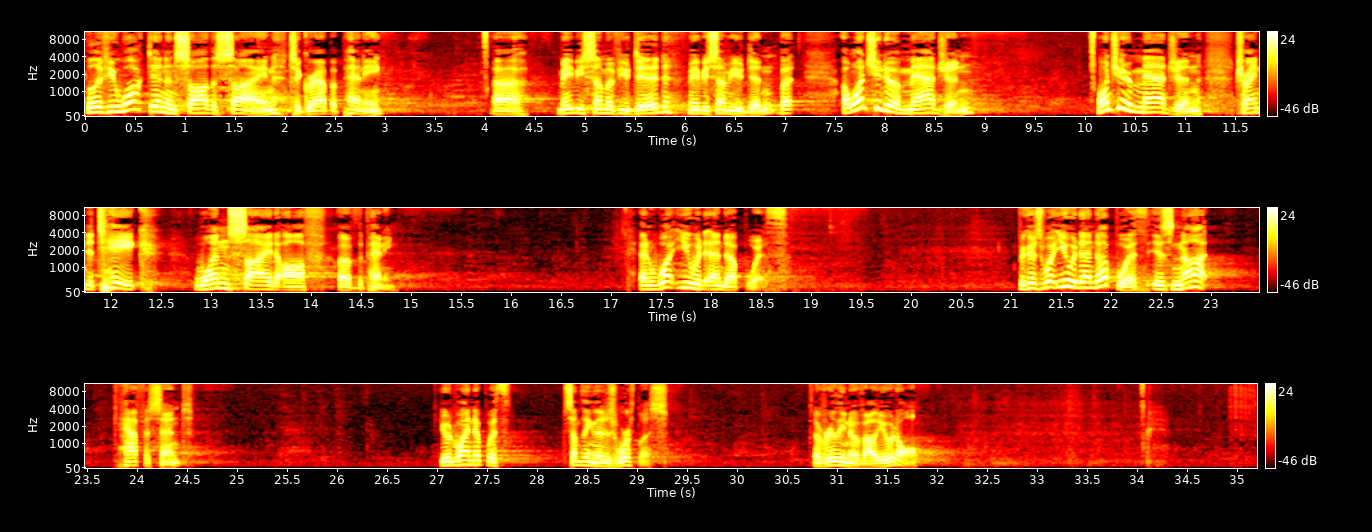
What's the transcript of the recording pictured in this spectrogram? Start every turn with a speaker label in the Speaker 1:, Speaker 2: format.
Speaker 1: Well, if you walked in and saw the sign to grab a penny, uh, maybe some of you did, maybe some of you didn't, but I want you to imagine, I want you to imagine trying to take one side off of the penny and what you would end up with. Because what you would end up with is not half a cent. You would wind up with something that is worthless, of really no value at all.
